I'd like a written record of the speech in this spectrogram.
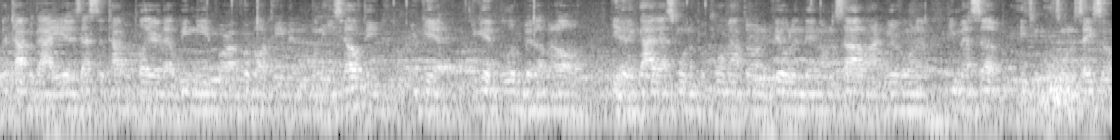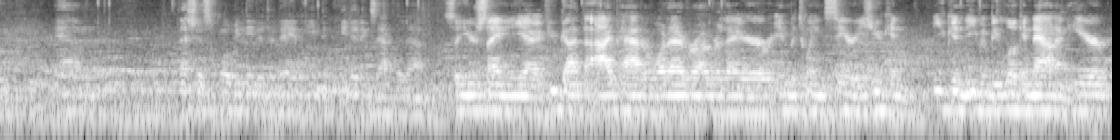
the type of guy he is. That's the type of player that we need for our football team. And when he's healthy, you get you get a little bit of it all. You get a guy that's going to perform out there on the field, and then on the sideline, you're going to you mess up, he's, he's going to say something, that's just what we needed today, and he did, he did exactly that. So you're saying, yeah, if you've got the iPad or whatever over there in between series, you can you can even be looking down and hear,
